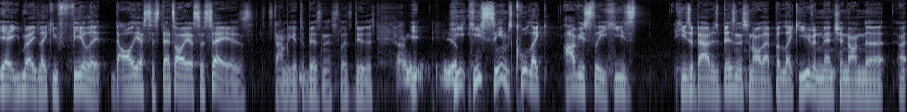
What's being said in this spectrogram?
Yeah, you like you feel it. All he has to that's all he has to say is it's time to get to business. Let's do this. Time, he, yep. he he seems cool. Like obviously he's he's about his business and all that. But like you even mentioned on the, uh,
